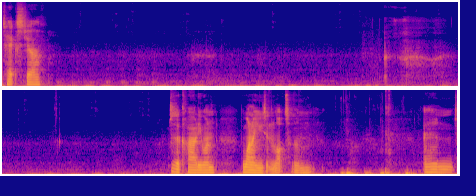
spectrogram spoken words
Texture. Which is a cloudy one. The one I use in lots of them. And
